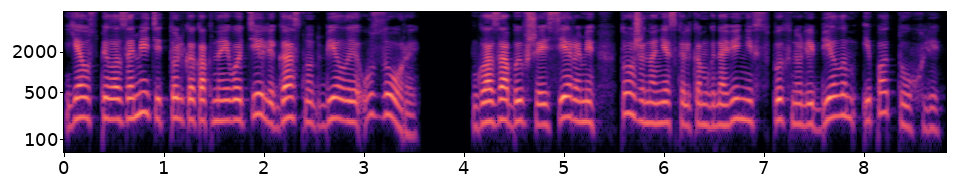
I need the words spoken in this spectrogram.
Я успела заметить только, как на его теле гаснут белые узоры. Глаза, бывшие серыми, тоже на несколько мгновений вспыхнули белым и потухли.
